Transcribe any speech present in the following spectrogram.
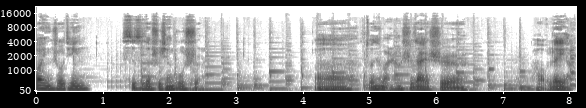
欢迎收听思思的睡前故事。呃，昨天晚上实在是好累啊，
